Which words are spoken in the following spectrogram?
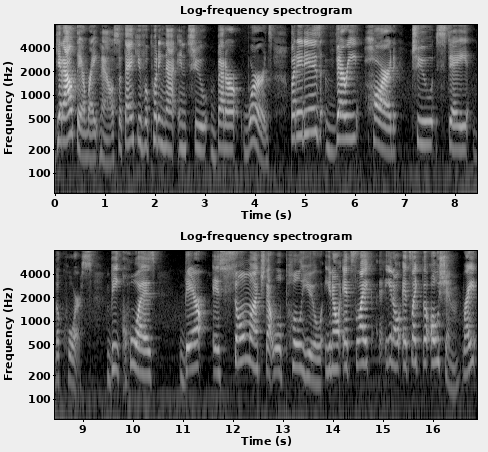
get out there right now. So thank you for putting that into better words. But it is very hard to stay the course because there is so much that will pull you. You know, it's like, you know, it's like the ocean, right?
